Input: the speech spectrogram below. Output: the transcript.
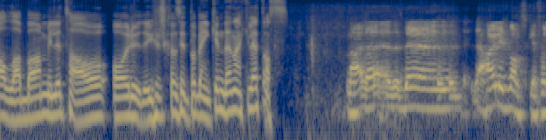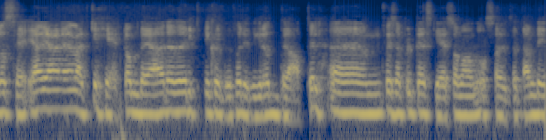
Alaba, Militao og Rudiger skal sitte på benken, den er ikke lett, ass. Nei, det, det, det er jo litt vanskelig for å se. Jeg, jeg, jeg vet ikke helt om det er det riktige klubben for Rydiger å dra til. Um, F.eks. PSG, som han også er ute etter. De,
